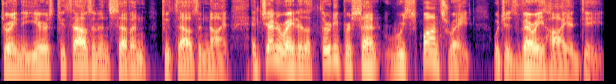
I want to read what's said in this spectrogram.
during the years 2007-2009. It generated a 30% response rate which is very high indeed.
